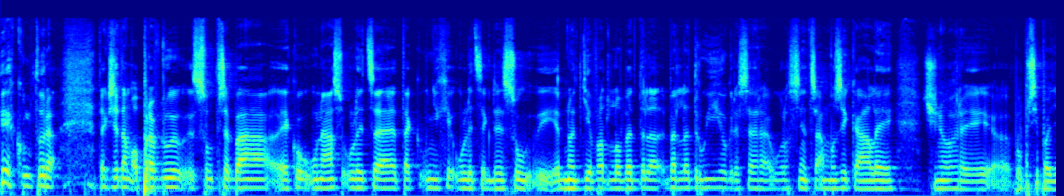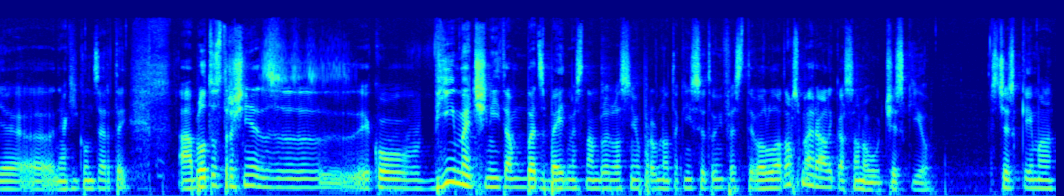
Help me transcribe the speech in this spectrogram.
je kultura. Takže tam opravdu jsou třeba jako u nás ulice, tak u nich je ulice, kde jsou jedno divadlo vedle, vedle druhého, kde se hrajou vlastně třeba muzikály, činohry, eh, po případě eh, nějaký koncerty. A bylo to strašně z, jako výjimečný tam vůbec být. My jsme tam byli vlastně opravdu na takovým světovým festivalu a tam jsme hráli Kasanovou českýho. S českým a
